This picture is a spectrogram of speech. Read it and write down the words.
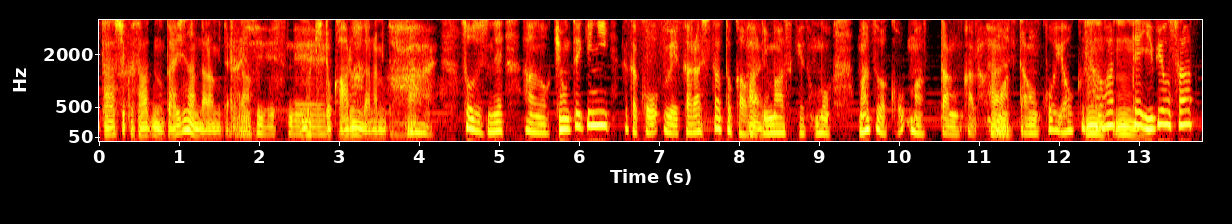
正しく触るの大事なんだなみたいな大事ですね。向きとかあるんだなみたいな。はい。そうですね。あの、基本的になんかこう上から下とかはありますけども、まずはこう末端から、はい末端をこうよく触って、指を触って、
